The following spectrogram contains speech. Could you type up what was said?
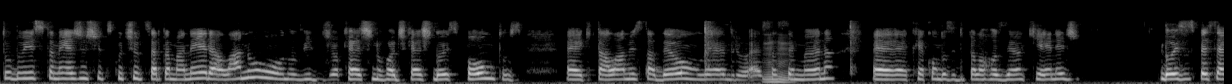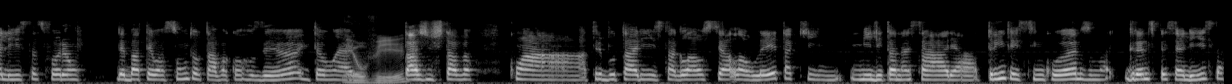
tudo isso também a gente discutiu de certa maneira lá no, no videocast, no podcast Dois Pontos, é, que está lá no Estadão, Leandro, essa uhum. semana, é, que é conduzido pela Rosiane Kennedy. Dois especialistas foram debater o assunto, eu estava com a Rosean, então é, eu vi. a gente estava com a tributarista Glaucia Lauleta, que milita nessa área há 35 anos, uma grande especialista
